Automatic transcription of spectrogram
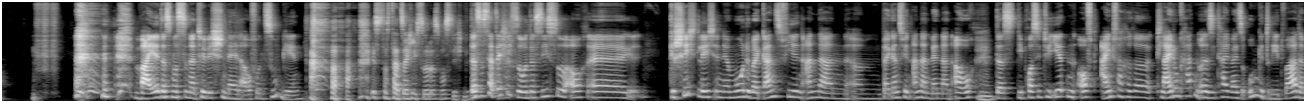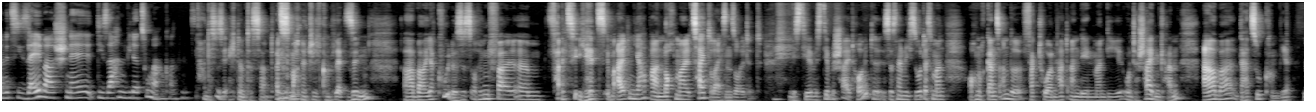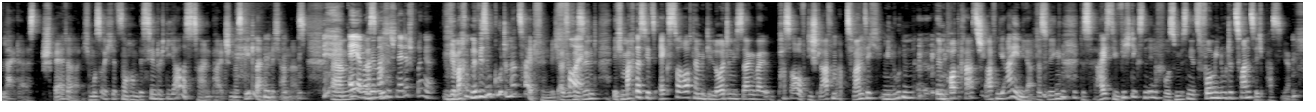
Weil das musste natürlich schnell auf und zu gehen. Ist das tatsächlich so? Das wusste ich nicht. Das ist tatsächlich so. Und das siehst du auch äh, geschichtlich in der Mode bei ganz vielen anderen, ähm, bei ganz vielen anderen Ländern auch, Mhm. dass die Prostituierten oft einfachere Kleidung hatten oder sie teilweise umgedreht war, damit sie selber schnell die Sachen wieder zumachen konnten. Ah, Das ist ja echt interessant. Also es Mhm. macht natürlich komplett Sinn. Aber ja, cool. Das ist auf jeden Fall, ähm, falls ihr jetzt im alten Japan nochmal Zeitreisen solltet, wisst ihr, wisst ihr Bescheid. Heute ist es nämlich so, dass man auch noch ganz andere Faktoren hat, an denen man die unterscheiden kann. Aber dazu kommen wir leider erst später. Ich muss euch jetzt noch ein bisschen durch die Jahreszahlen peitschen. Das geht leider nicht anders. Ähm, Ey, aber wir machen ich- schnelle Sprünge. wir machen, ne, wir sind gut in der Zeit, finde ich. Also wir Voll. sind, ich mache das jetzt extra auch, damit die Leute nicht sagen, weil, pass auf, die schlafen ab 20 Minuten äh, im Podcast, schlafen die ein, ja. Deswegen, das heißt, die wichtigsten Infos müssen jetzt vor Minute 20 passieren.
